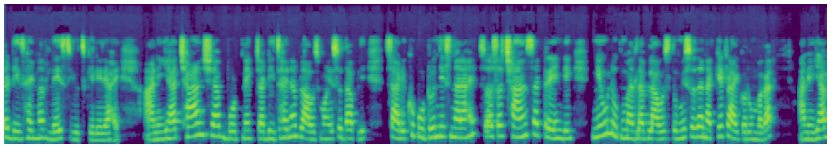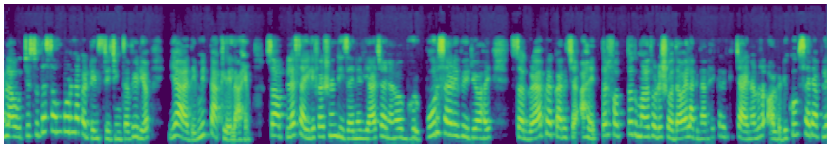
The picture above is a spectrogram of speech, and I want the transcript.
तर डिझायनर लेस यूज केलेले आहे. आणि ह्या छानशा बोटनेकच्या डिझायनर ब्लाऊजमुळे सुद्धा आपली साडी खूप उठून दिसणार आहे. सो असं छानसा ट्रेंडिंग न्यू लुक मधला ब्लाऊज तुम्ही सुद्धा नक्की ट्राय करून बघा. आणि ह्या ब्लाऊजची सुद्धा संपूर्ण कटिंग स्टिचिंगचा व्हिडिओ याआधी मी टाकलेला आहे. सो आपल्या सायली फॅशन डिझायनर या चॅनलवर भरपूर सारे व्हिडिओ आहे. सगळ्या प्रकारचे आहेत. तर फक्त तुम्हाला थोडे शोधावे लागणार आहे. कारण की चॅनलवर ऑलरेडी खूप सारे आपले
